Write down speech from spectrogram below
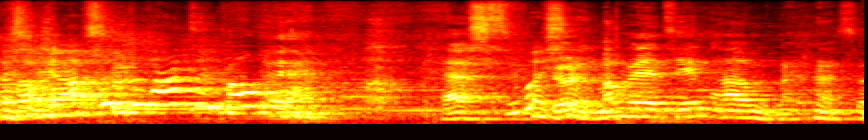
Das ist der absolute Wahnsinn, Bro. ja, super schön. Machen wir jetzt jeden Abend. Also.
